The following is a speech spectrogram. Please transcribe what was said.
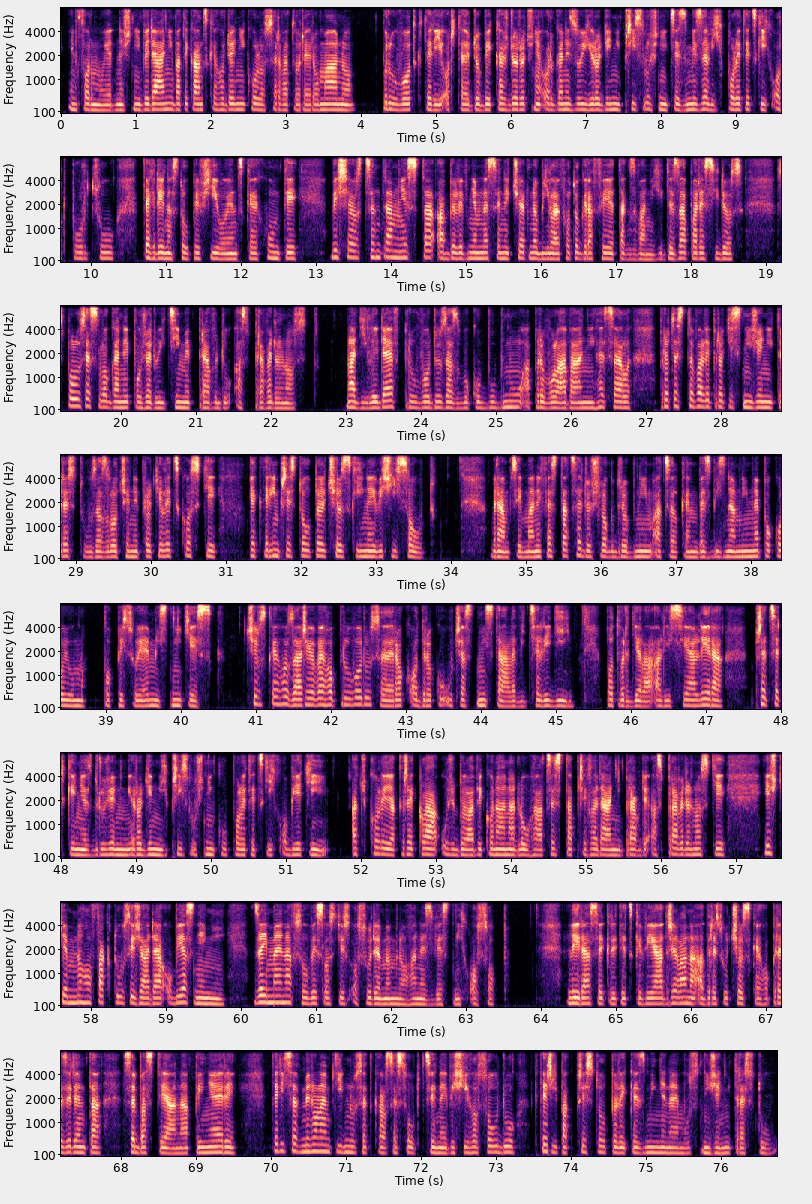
informuje dnešní vydání vatikánského deníku L'Osservatore Romano. Průvod, který od té doby každoročně organizují rodinní příslušníci zmizelých politických odpůrců, tehdy nastoupivší vojenské chunty, vyšel z centra města a byly v něm neseny černobílé fotografie tzv. desaparecidos spolu se slogany požadujícími pravdu a spravedlnost. Mladí lidé v průvodu za zvuku bubnů a provolávání hesel protestovali proti snížení trestů za zločiny proti lidskosti, ke kterým přistoupil čilský nejvyšší soud. V rámci manifestace došlo k drobným a celkem bezvýznamným nepokojům, popisuje místní tisk. Čilského zářijového průvodu se rok od roku účastní stále více lidí, potvrdila Alicia Lira, předsedkyně Združení rodinných příslušníků politických obětí. Ačkoliv, jak řekla, už byla vykonána dlouhá cesta při hledání pravdy a spravedlnosti, ještě mnoho faktů si žádá objasnění, zejména v souvislosti s osudem mnoha nezvěstných osob. Lira se kriticky vyjádřila na adresu čelského prezidenta Sebastiana Piñery, který se v minulém týdnu setkal se soudci nejvyššího soudu, kteří pak přistoupili ke zmíněnému snížení trestů.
